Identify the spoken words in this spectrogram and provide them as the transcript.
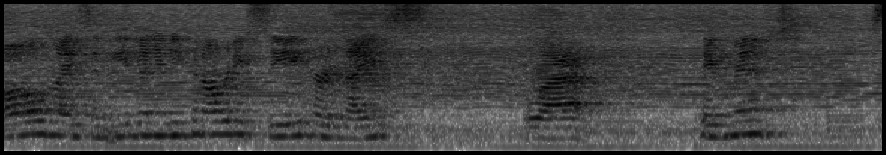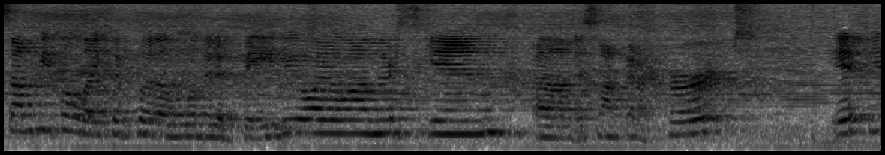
all nice and even. And you can already see her nice black pigment some people like to put a little bit of baby oil on their skin. Um, it's not going to hurt. If you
